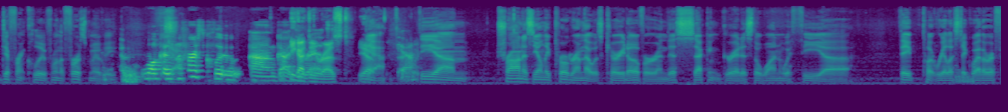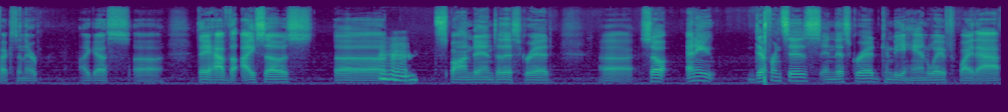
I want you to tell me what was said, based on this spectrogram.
different clu from the first movie Well, because Yeah. the first Clu um, got He got derezzed. derezzed. Yeah. Yeah. exactly. the um, tron is the only program that was carried over and this second grid is the one with the uh, they put realistic weather effects in there i guess uh, they have the isos uh, Mhm. spawned into this grid. Uh, so any differences in this grid can be hand waved by that.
